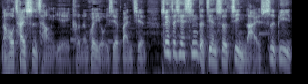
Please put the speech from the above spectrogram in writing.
然后菜市场也可能会有一些搬迁，所以这些新的建设进来，势必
